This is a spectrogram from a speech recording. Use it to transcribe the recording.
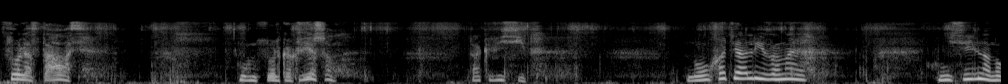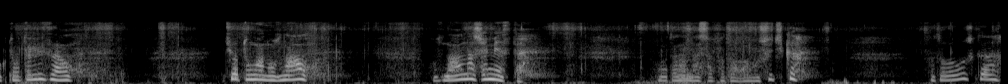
Соль осталась. Вон соль как вешал, так висит. Ну, хотя лизаная. Не сильно, но кто-то лизал. Че, туман узнал? Узнал наше место. Вот она наша фотоловушечка. Фотоловушка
